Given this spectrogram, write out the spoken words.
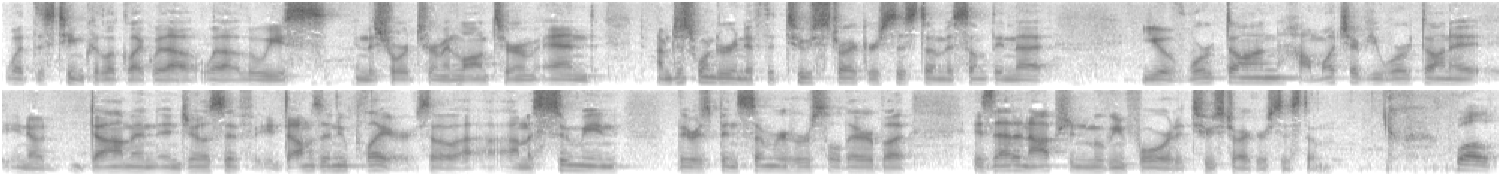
what this team could look like without without Luis in the short term and long term? And I'm just wondering if the two striker system is something that you have worked on? How much have you worked on it? You know, Dom and, and Josef. Dom's a new player, so I, I'm assuming there's been some rehearsal there. But is that an option moving forward, a two striker system? Well,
